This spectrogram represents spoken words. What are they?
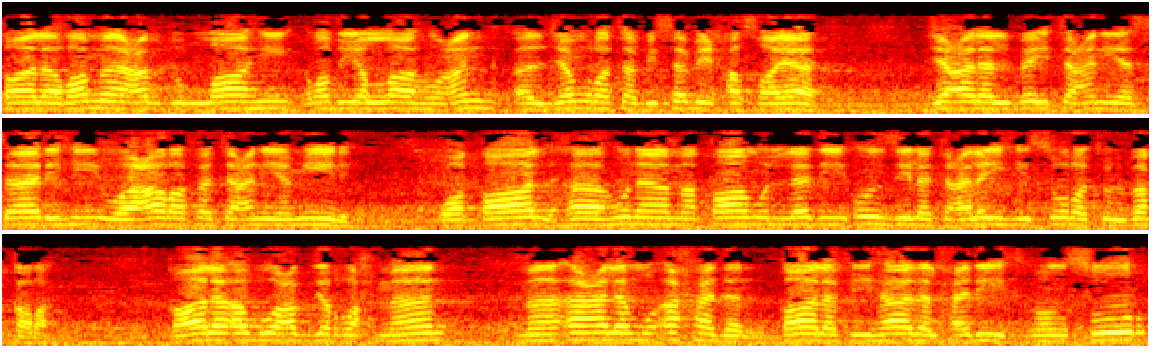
قال رمى عبد الله رضي الله عنه الجمرة بسبع حصيات جعل البيت عن يساره وعرفة عن يمينه وقال ها هنا مقام الذي أنزلت عليه سورة البقرة. قال أبو عبد الرحمن ما أعلم أحدا قال في هذا الحديث منصور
